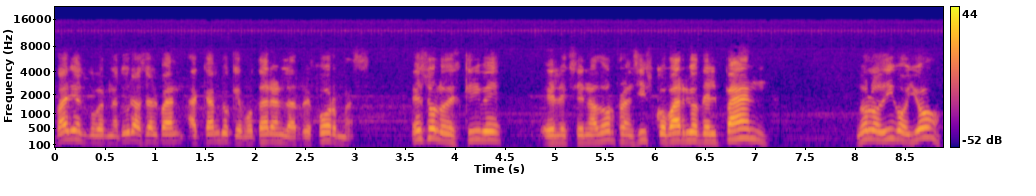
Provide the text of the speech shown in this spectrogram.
varias gobernaturas al PAN a cambio que votaran las reformas. Eso lo describe el ex senador Francisco Barrio del PAN. No lo digo yo.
